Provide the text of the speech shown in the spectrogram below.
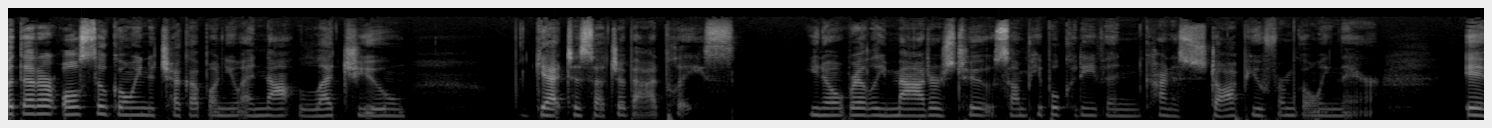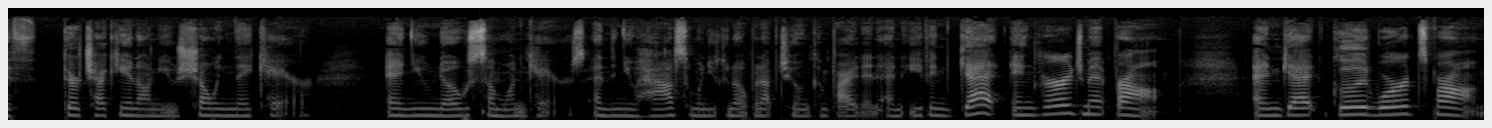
but that are also going to check up on you and not let you get to such a bad place. You know it really matters too. Some people could even kind of stop you from going there if they're checking in on you, showing they care, and you know someone cares, and then you have someone you can open up to and confide in, and even get encouragement from, and get good words from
